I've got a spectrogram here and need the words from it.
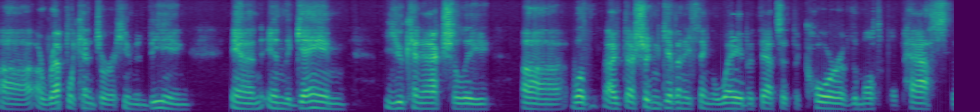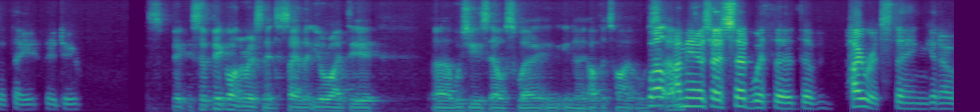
uh, a replicant or a human being. And in the game, you can actually uh, well, I, I, shouldn't give anything away, but that's at the core of the multiple paths that they they do. It's, big, it's a big honor, isn't it, to say that your idea uh, was used elsewhere in you know other titles. Well, um, I mean, as I said with the the pirates thing, you know,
